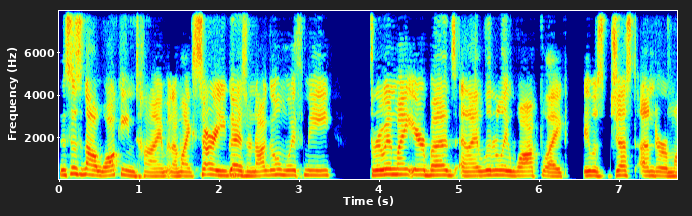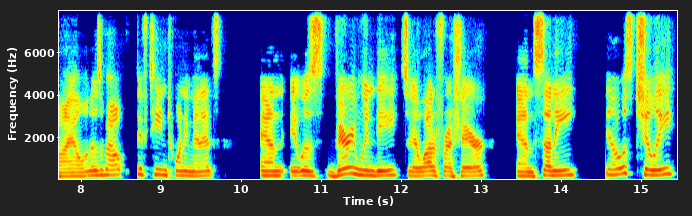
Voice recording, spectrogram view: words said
this is not walking time. And I'm like, sorry, you mm. guys are not going with me. Threw in my earbuds and I literally walked like it was just under a mile and it was about 15, 20 minutes. And it was very windy. So I got a lot of fresh air and sunny. You know, it was chilly.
